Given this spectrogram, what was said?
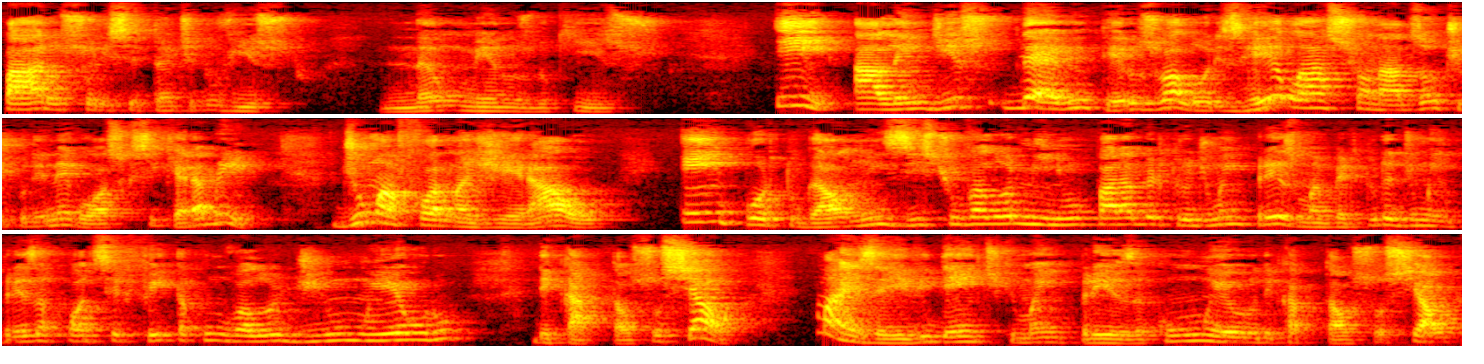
para o solicitante do visto, não menos do que isso. E, além disso, devem ter os valores relacionados ao tipo de negócio que se quer abrir. De uma forma geral, em Portugal não existe um valor mínimo para a abertura de uma empresa. Uma abertura de uma empresa pode ser feita com o valor de um euro de capital social. Mas é evidente que uma empresa com um euro de capital social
